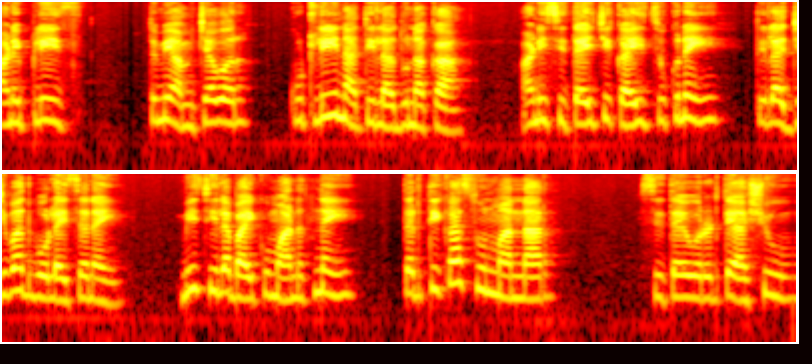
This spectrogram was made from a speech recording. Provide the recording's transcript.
आणि प्लीज तुम्ही आमच्यावर कुठलीही नाती लादू नका. आणि सीताईची काही चूक नाही तिला अजिबात बोलायचं नाही. मीच हिला बायको मानत नाही तर ती का सून मानणार? सीताई ओरडते आशू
